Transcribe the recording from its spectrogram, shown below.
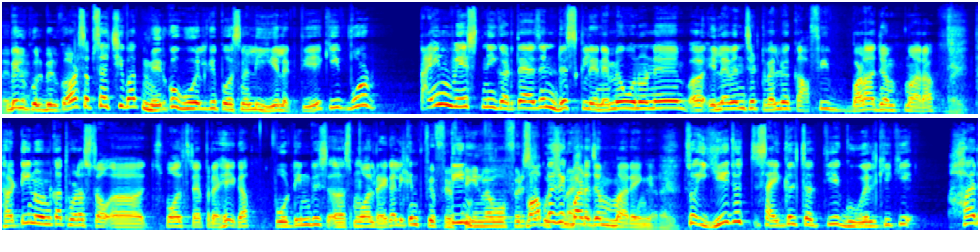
हैं बिल्कुल बिल्कुल और सबसे अच्छी बात मेरे को गूगल की पर्सनली ये लगती है कि वो टाइम वेस्ट नहीं करते एज एन रिस्क लेने में उन्होंने इलेवन से ट्वेल्व में काफ़ी बड़ा जंप मारा थर्टीन right. उनका थोड़ा स्मॉल स्टेप रहेगा फोर्टीन भी स्मॉल रहेगा लेकिन फिफ्टीन में वो फिर वापस एक बड़ा जंप मारेंगे सो right. so, ये जो साइकिल चलती है गूगल की कि हर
